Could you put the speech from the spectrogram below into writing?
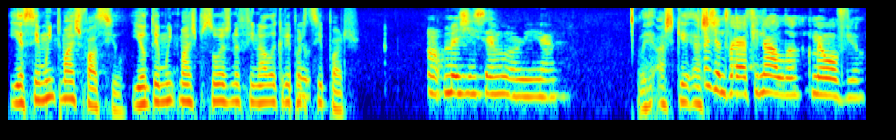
ia ser muito mais fácil. Iam ter muito mais pessoas na final a querer participar. Oh, mas isso é bom, yeah. É, Acho que, A acho, gente vai à final, como é óbvio.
